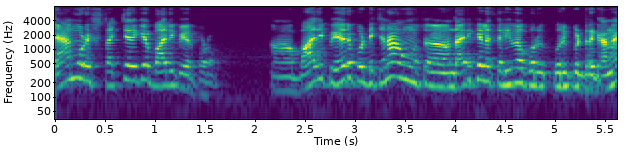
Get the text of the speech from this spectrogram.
டேமோட ஸ்ட்ரக்சருக்கே பாதிப்பு ஏற்படும். பாதிப்பு ஏற்பட்டுச்சுன்னா அவங்க அந்த அறிக்கையில் தெளிவாக குறி குறிப்பிட்டிருக்காங்க.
